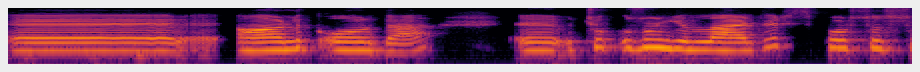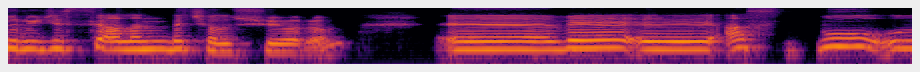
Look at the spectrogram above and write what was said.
E, ağırlık orada. E, çok uzun yıllardır spor sosyolojisi alanında çalışıyorum. Ee, ve e, as bu e,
